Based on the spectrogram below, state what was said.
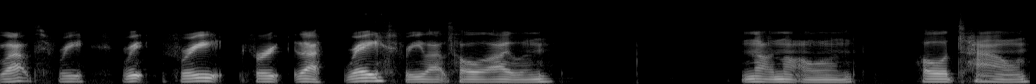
Laps free, free, free, free, that race free laps whole island. No, not island, whole town.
